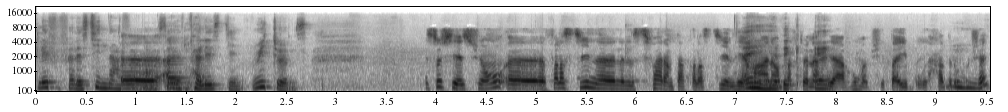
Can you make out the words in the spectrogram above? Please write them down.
خلاف فلسطين نعرفها أه فلسطين. mais تونس. association فلسطين السفارة نتاع فلسطين هي معنا partenariat هما باش يطيبوا ويحضروا كل شيء.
